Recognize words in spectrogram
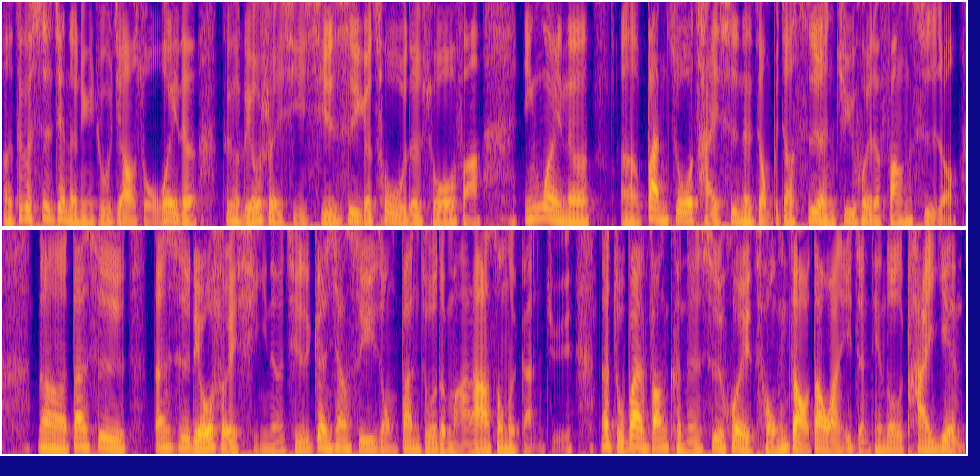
呃，这个事件的女主角所谓的这个流水席，其实是一个错误的说法，因为呢，呃，半桌才是那种比较私人聚会的方式哦。那但是但是流水席呢，其实更像是一种半桌的马拉松的感觉。那主办方可能是会从早到晚一整天都开宴，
